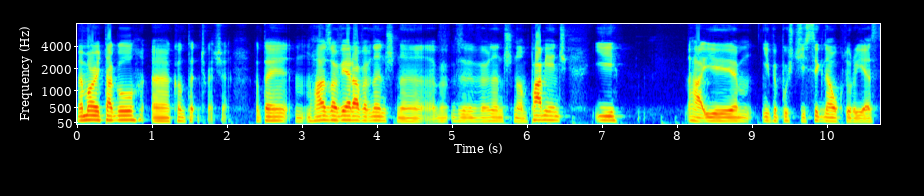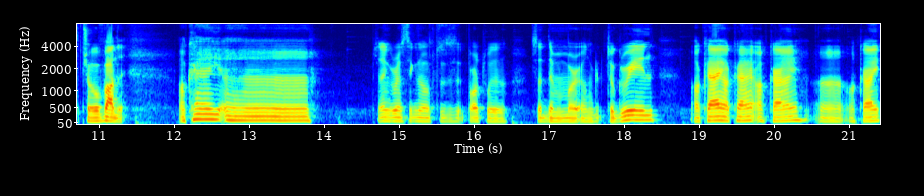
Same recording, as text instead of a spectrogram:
Memory tagu, e, czekajcie, contain, aha, zawiera we, we- wewnętrzną pamięć i aha, i, i wypuści sygnał, który jest przechowywany. Okay, send green signal to the port will set the memory on, to green. Okej, okej, okej, e, okej.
